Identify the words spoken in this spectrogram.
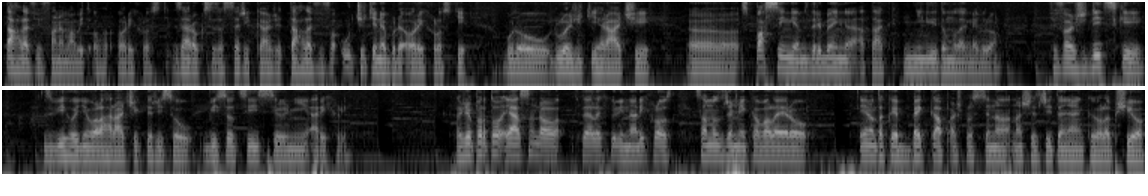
tahle FIFA nemá být o, o rychlosti. Za rok se zase říká, že tahle FIFA určitě nebude o rychlosti, budou důležití hráči s passingem, s driblingem a tak, nikdy tomu tak nebylo. FIFA vždycky zvýhodňovala hráče, kteří jsou vysocí, silní a rychlí. Takže proto já jsem dal v téhle chvíli na rychlost, samozřejmě Cavalero jenom takový backup, až prostě na, našetříte nějakého lepšího.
